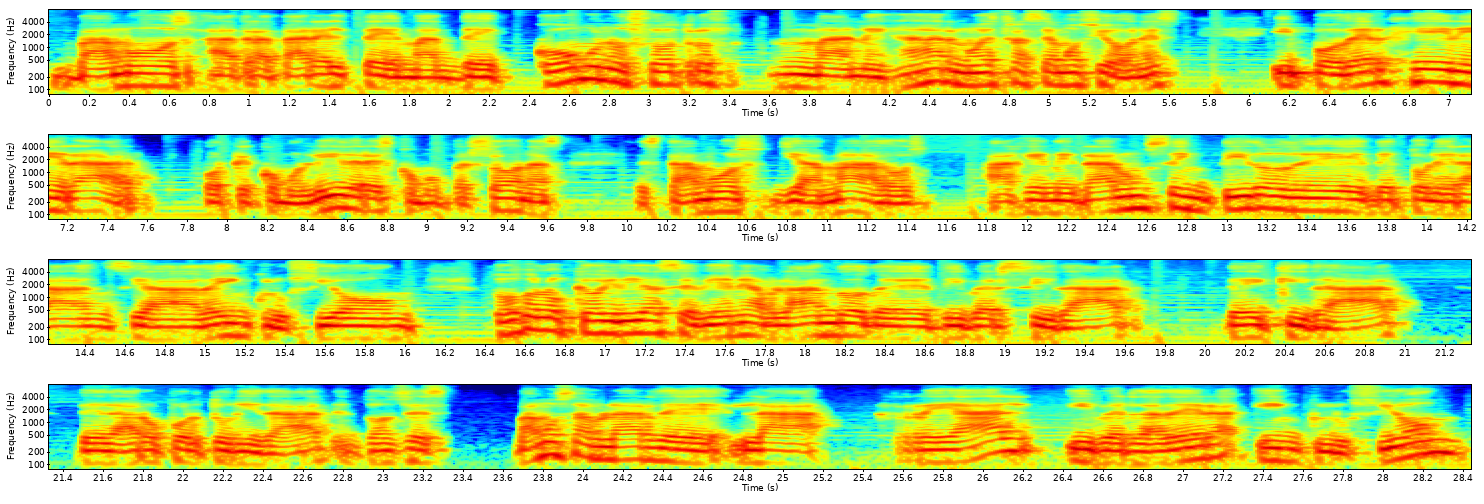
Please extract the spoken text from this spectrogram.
Vamos a tratar el tema de cómo nosotros manejar nuestras emociones y poder generar, porque como líderes, como personas, estamos llamados a generar un sentido de, tolerancia, de inclusión, todo lo que hoy día se viene hablando de diversidad, de equidad, de dar oportunidad. Entonces, vamos a hablar de la real y verdadera inclusión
